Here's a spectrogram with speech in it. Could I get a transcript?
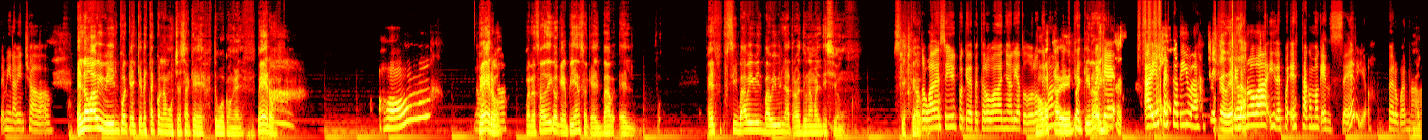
Termina bien chavado. Él no va a vivir porque él quiere estar con la muchacha que estuvo con él. Pero. Oh. pero, por eso digo que pienso que él va. Él, él, si va a vivir, va a vivir a través de una maldición. Si es que, no te voy a decir porque después te lo va a dañar y a todos los no, demás. Está bien, tranquilo hay expectativas que, uno va y después está como que en serio. Pero pues nada,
